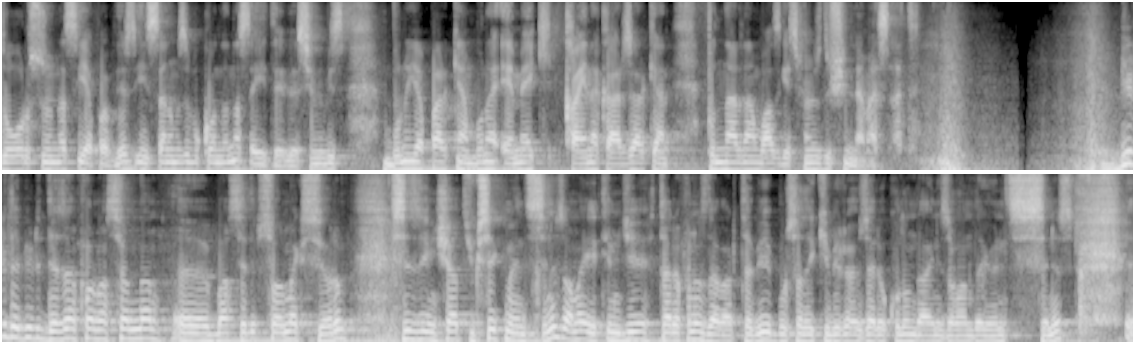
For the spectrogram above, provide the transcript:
doğrusunu nasıl yapabiliriz? İnsanımızı bu konuda nasıl eğitebiliriz? Şimdi biz bunu yaparken buna emek, kaynak harcarken bunlardan vazgeçmemiz düşünülemez zaten. Bir de bir dezenformasyondan e, bahsedip sormak istiyorum. Siz inşaat yüksek mühendisiniz ama eğitimci tarafınız da var tabii. Bursa'daki bir özel okulun da aynı zamanda yöneticisiniz. E,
